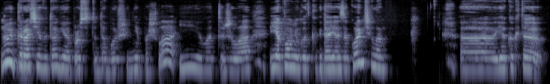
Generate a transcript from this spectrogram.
Ну и, короче, в итоге я просто туда больше не пошла, и вот жила. Я помню, вот когда я закончила, э, я как-то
